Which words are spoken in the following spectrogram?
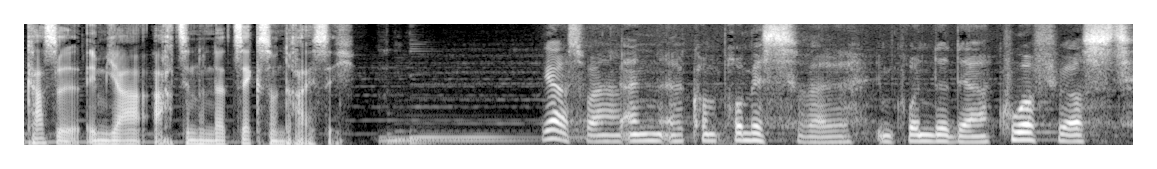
Kassel im Jahr 1836. Ja, es war ein äh, Kompromiss, weil im Grunde der Kurfürst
